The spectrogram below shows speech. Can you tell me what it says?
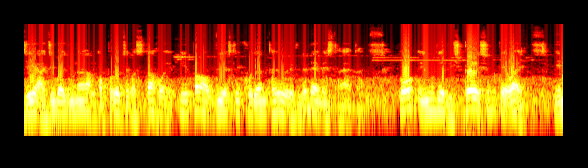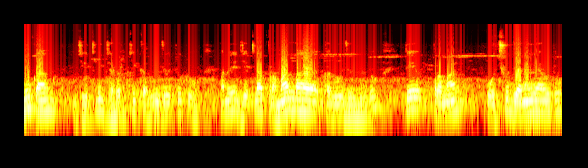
જે આજુબાજુના અપ્રોચ રસ્તા હોય એ પણ ઓબ્વિયસલી ખોદાણ થયું એટલે ડેમેજ થયા હતા. તો એનું જે રિસ્ટોરેશન કહેવાય, એનું કામ જેટલી ઝડપથી કરવું જોઈતું હતું અને જેટલા પ્રમાણમાં કરવું જોઈતું હતું, તે પ્રમાણ ઓછું જણાવી આવ્યું હતું.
